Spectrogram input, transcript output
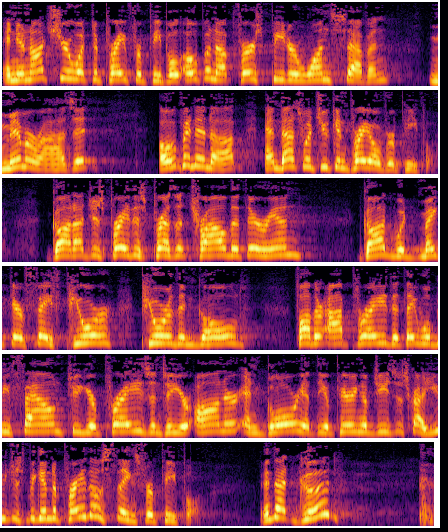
and you're not sure what to pray for people, open up 1 Peter 1 7, memorize it, open it up, and that's what you can pray over people. God, I just pray this present trial that they're in, God would make their faith pure, purer than gold. Father, I pray that they will be found to your praise and to your honor and glory at the appearing of Jesus Christ. You just begin to pray those things for people. Isn't that good?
